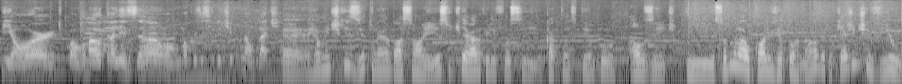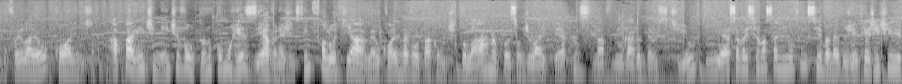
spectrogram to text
pior, tipo alguma outra lesão, alguma coisa assim do tipo, não, Plat. É realmente esquisito, né? Em relação a isso, eu esperava que ele fosse ficar tanto tempo ausente. E sobre o Lyle Collins retornando, o que a gente viu foi o Lyle Collins aparentemente voltando como reserva, né? A gente sempre falou que ah, Lyle Collins vai voltar como titular na posição de right tackle, no lugar do Terence Steele, e essa vai ser a nossa linha ofensiva, né? Do jeito que a gente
